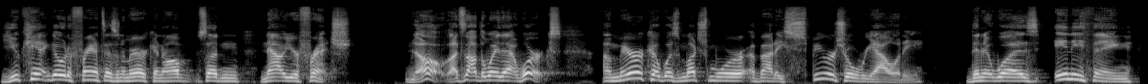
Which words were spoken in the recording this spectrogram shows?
You can't go to France as an American, all of a sudden, now you're French. No, that's not the way that works. America was much more about a spiritual reality than it was anything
